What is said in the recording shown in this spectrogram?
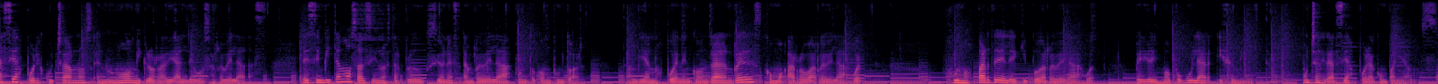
Gracias por escucharnos en un nuevo micro radial de Voces Reveladas. Les invitamos a seguir nuestras producciones en reveladas.com.ar. También nos pueden encontrar en redes como arroba reveladasweb. Fuimos parte del equipo de Reveladas Web, periodismo popular y feminista. Muchas gracias por acompañarnos.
